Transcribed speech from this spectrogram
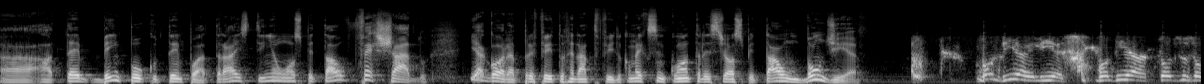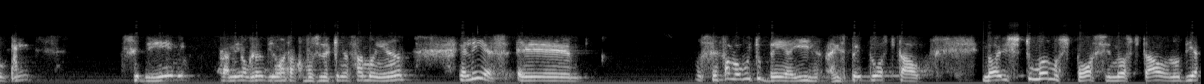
ah, até bem pouco tempo atrás, tinha um hospital fechado. E agora, prefeito Renato Filho, como é que se encontra esse hospital? Um bom dia. Bom dia, Elias. Bom dia a todos os ouvintes CBN. Para mim é um grande honra estar com vocês aqui nessa manhã. Elias, é, você falou muito bem aí a respeito do hospital. Nós tomamos posse no hospital no dia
